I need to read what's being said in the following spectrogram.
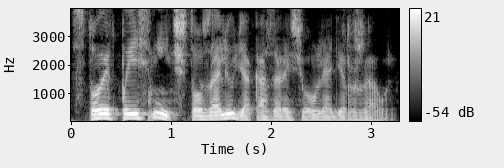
Стоит пояснить, что за люди оказались у руля державы.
